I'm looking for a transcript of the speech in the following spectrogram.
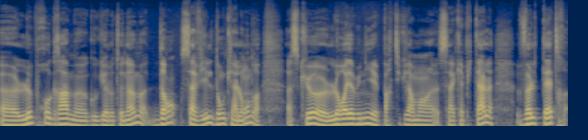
le programme Google Autonome dans sa ville, donc à Londres, parce que le Royaume-Uni et particulièrement sa capitale veulent être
